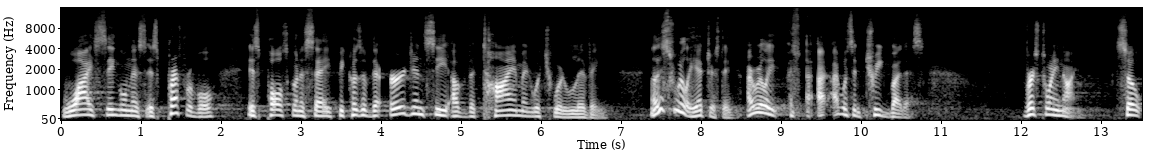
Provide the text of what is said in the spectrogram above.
why singleness is preferable is Paul's going to say, because of the urgency of the time in which we're living. Now, this is really interesting. I really, I, I was intrigued by this. Verse 29. So,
